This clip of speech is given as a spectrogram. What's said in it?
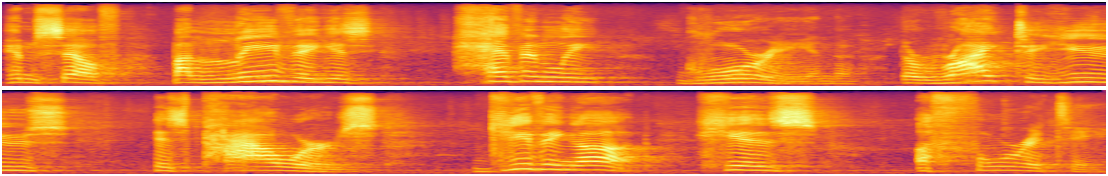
himself, by leaving his heavenly glory and the, the right to use his powers, giving up his authority.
